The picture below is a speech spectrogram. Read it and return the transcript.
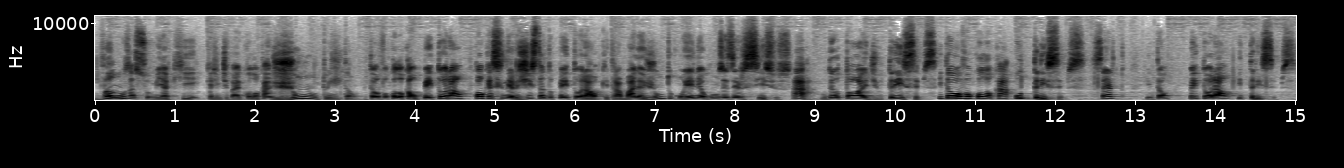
Vamos assumir aqui que a gente vai colocar junto então. Então eu vou colocar o peitoral. Qual que é sinergista do peitoral que trabalha junto com ele em alguns exercícios? Ah, o deltoide, o tríceps. Então eu vou colocar o tríceps, certo? Então, peitoral e tríceps.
